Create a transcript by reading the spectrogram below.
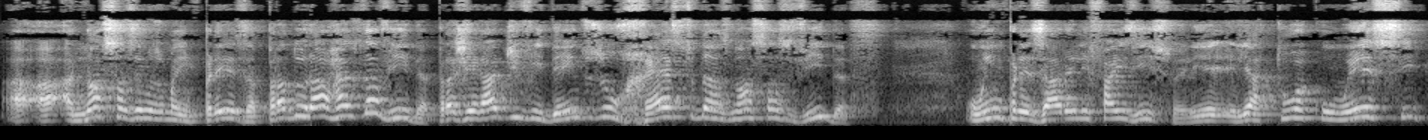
a, a, nós fazemos uma empresa para durar o resto da vida, para gerar dividendos o resto das nossas vidas. Um empresário ele faz isso, ele, ele atua com esse,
